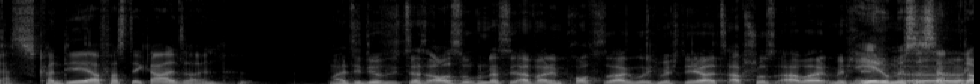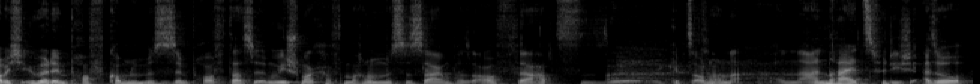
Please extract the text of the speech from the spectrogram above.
das kann dir ja fast egal sein. Meinst du, die dürfen sich das aussuchen, dass sie einfach dem Prof sagen, so, ich möchte ja als Abschlussarbeit. Möchte Nee, du ich, müsstest äh, dann, glaube ich, über den Prof kommen. Du müsstest dem Prof das irgendwie schmackhaft machen und müsstest sagen, pass auf, da äh, gibt es auch noch einen, einen Anreiz für die. Sch- Also,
